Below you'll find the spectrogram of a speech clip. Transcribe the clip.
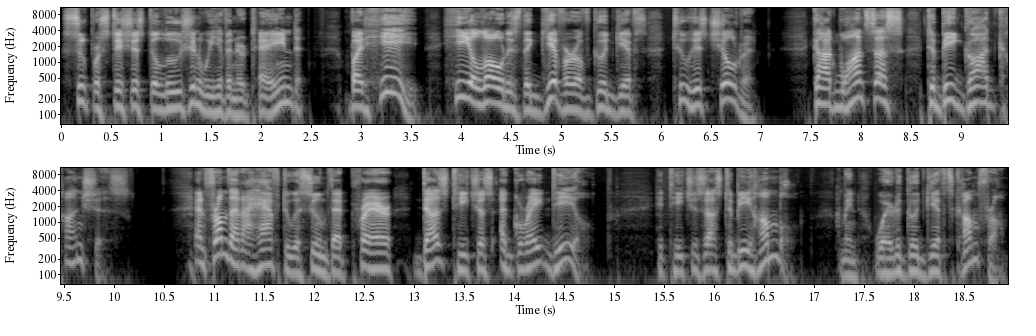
superstitious delusion we have entertained, but He he alone is the giver of good gifts to His children. God wants us to be God conscious. And from that, I have to assume that prayer does teach us a great deal. It teaches us to be humble. I mean, where do good gifts come from?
